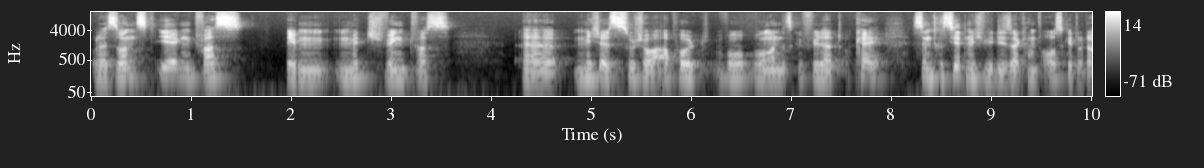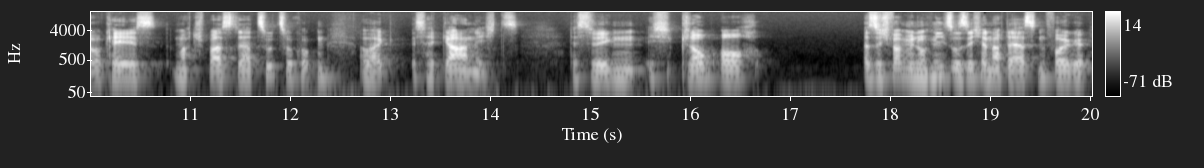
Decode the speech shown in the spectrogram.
oder sonst irgendwas eben mitschwingt, was äh, mich als Zuschauer abholt, wo, wo man das Gefühl hat, okay, es interessiert mich, wie dieser Kampf ausgeht oder okay, es macht Spaß, da zuzugucken, aber ist halt gar nichts. Deswegen, ich glaube auch, also ich war mir noch nie so sicher nach der ersten Folge,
